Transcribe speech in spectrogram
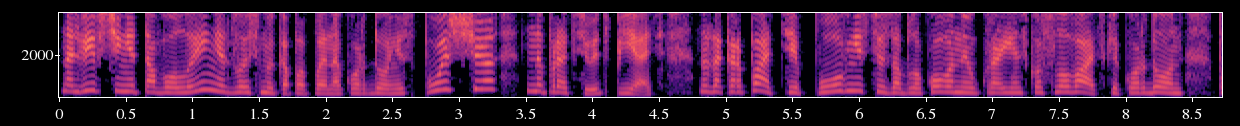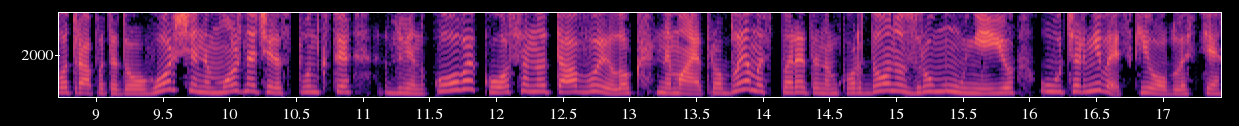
На Львівщині та Волині з восьми КПП на кордоні з Польщею не працюють п'ять. На Закарпатті повністю заблокований українсько-словацький кордон. Потрапити до Угорщини можна через пункти Дзвінкове, Косино та Вилок. Немає проблеми з перетином кордону з Румунією у Чернівецькій області.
